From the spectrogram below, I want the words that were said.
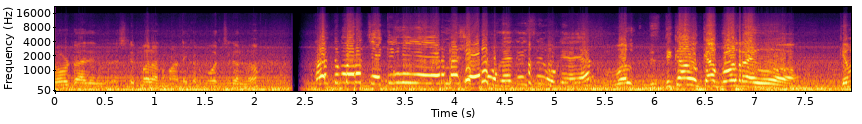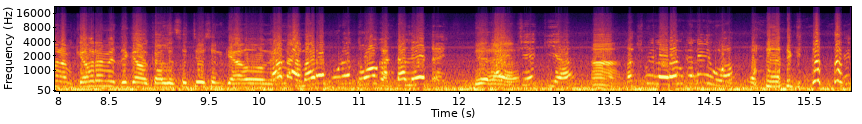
రోడ్డు అది సింబల్ అనమాట ఇక్కడ పోర్చుగల్లో कल तुम्हारा चेकिंग नहीं है यार मैं शॉक हो गया कैसे हो गया यार बोल दिखाओ क्या बोल रहा है वो कैमरा कैमरा में दिखाओ कल सिचुएशन क्या होगा कल हमारे पूरे दो घंटा लेट है ये, हाँ। गाड़ी चेक किया हाँ लक्ष्मी नारायण का नहीं हुआ ये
